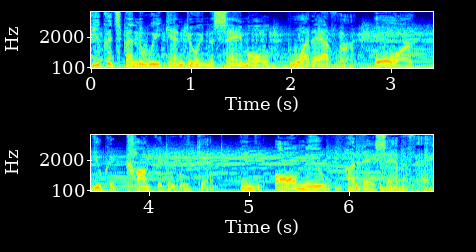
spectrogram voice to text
You could spend the weekend doing the same old whatever, or you could conquer the weekend in the all-new Hyundai Santa Fe.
